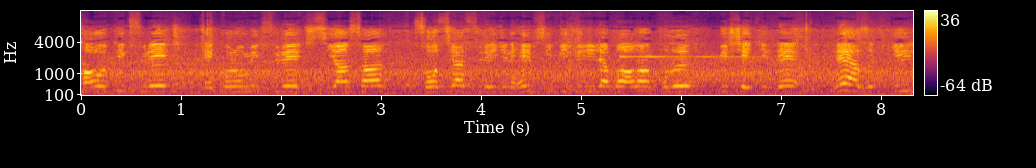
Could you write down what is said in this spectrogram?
kaotik süreç, ekonomik süreç, siyasal, sosyal sürecin hepsi birbiriyle bağlantılı bir şekilde ne yazık ki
